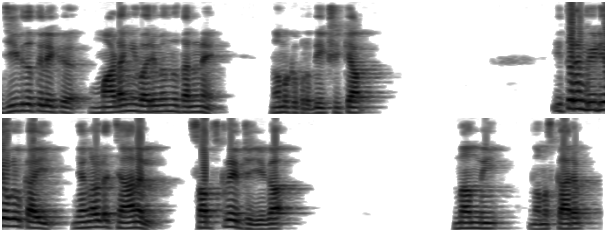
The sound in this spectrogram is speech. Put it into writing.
ജീവിതത്തിലേക്ക് മടങ്ങി വരുമെന്ന് തന്നെ നമുക്ക് പ്രതീക്ഷിക്കാം. ഇത്തരം വീഡിയോകൾക്കായി ഞങ്ങളുടെ ചാനൽ സബ്സ്ക്രൈബ് ചെയ്യുക. നന്ദി നമസ്കാരം.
